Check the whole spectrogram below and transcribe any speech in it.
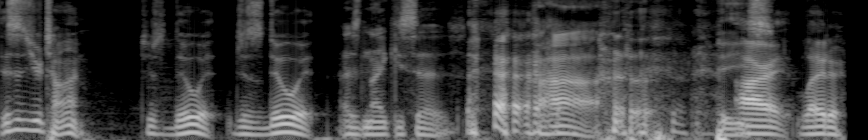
This is your time, Just do it. Just do it. as Nike says. Ha ha. Peace. All right. Later.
